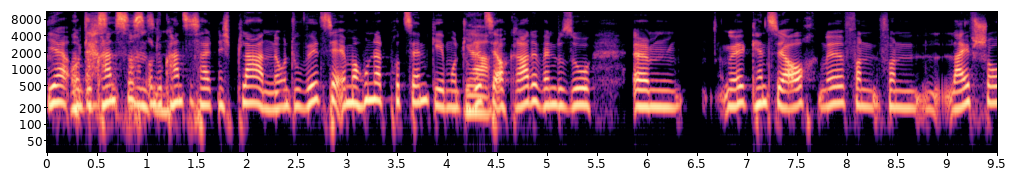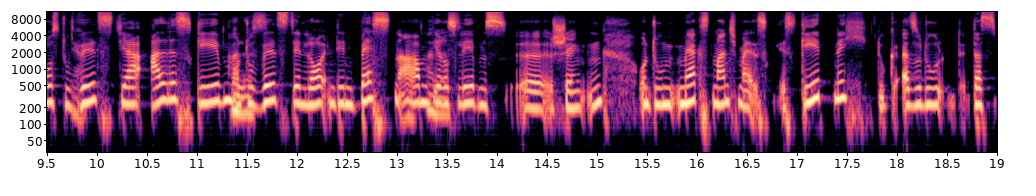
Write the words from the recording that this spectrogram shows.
Ja, und, du das kannst es und du kannst es halt nicht planen. Ne? Und du willst ja immer 100 Prozent geben. Und du Ja. willst ja auch gerade, wenn du so ähm, ne, kennst du ja auch ne, von von Live-Shows. Du willst ja alles geben und du Alles. willst den Leuten den besten Abend Alles. ihres Lebens äh, schenken. Und du merkst manchmal, es, es geht nicht. Du also du das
